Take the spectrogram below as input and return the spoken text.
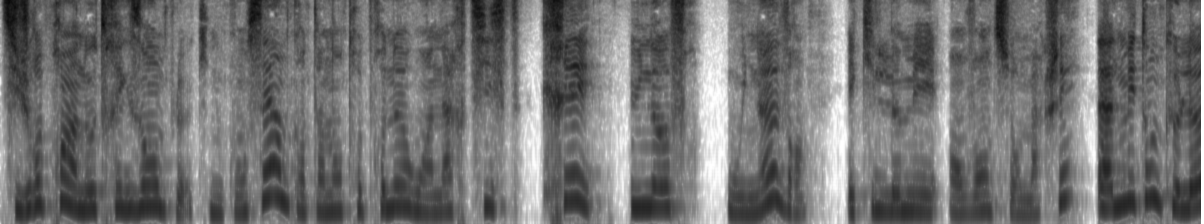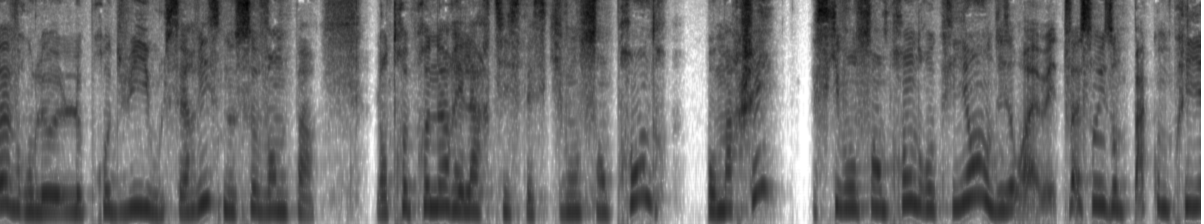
Si je reprends un autre exemple qui nous concerne, quand un entrepreneur ou un artiste crée une offre ou une œuvre, et qu'il le met en vente sur le marché, admettons que l'œuvre ou le, produit ou le service ne se vendent pas. L'entrepreneur et l'artiste, est-ce qu'ils vont s'en prendre au marché? Est-ce qu'ils vont s'en prendre aux clients en disant ouais mais de toute façon ils n'ont pas compris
